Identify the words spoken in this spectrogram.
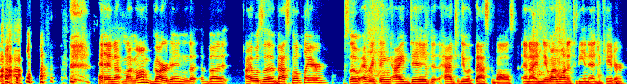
and uh, my mom gardened, but I was a basketball player. So everything I did had to do with basketballs. And I knew I wanted to be an educator.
